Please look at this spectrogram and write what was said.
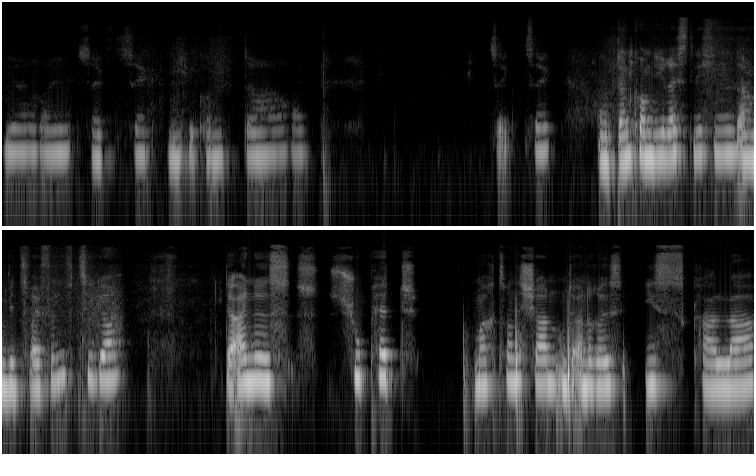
hier rein? Zack, zack. Die hier kommt da rein. Zack, zack. Gut, dann kommen die restlichen. Da haben wir zwei 50er. Der eine ist Schupet, macht 20 Schaden und der andere ist Iskala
